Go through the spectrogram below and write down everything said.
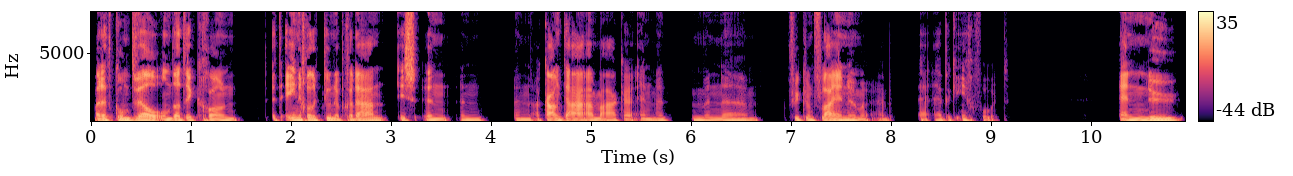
Maar dat komt wel omdat ik gewoon... Het enige wat ik toen heb gedaan is een, een, een account daar aanmaken. En mijn, mijn uh, frequent flyer nummer heb, heb ik ingevoerd. En nu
